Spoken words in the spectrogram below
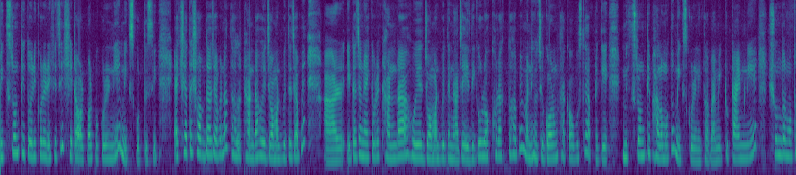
মিক্সডনটি তৈরি করে রেখেছি, সেটা অল্প অল্প করে নিয়ে মিক্স করতেছি। একসাথে সব দেওয়া যাবে না, তাহলে ঠান্ডা হয়ে জমাট বেঁধে যাবে। আর এটা যেন একেবারে ঠান্ডা হয়ে জমাট বেঁধে না যায়, এদিকেও লক্ষ্য রাখতে হবে। মানে হচ্ছে গরম থাকা অবস্থায় আপনাকে মিক্সডনটি ভালো মতো মিক্স করে নিতে হবে। আমি একটু টাইম নিয়ে সুন্দর মতো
